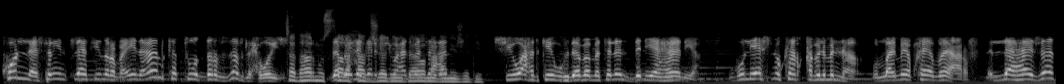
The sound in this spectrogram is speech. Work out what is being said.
كل 20 30 40 عام كتوضر بزاف د الحوايج. تظهر مصطلحات جديده ومعاني جديده شي واحد كيقول دابا مثلا الدنيا هانية. قول لي أشنو كان قبل منها. والله ما يبقى ما يعرف. اللهجات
